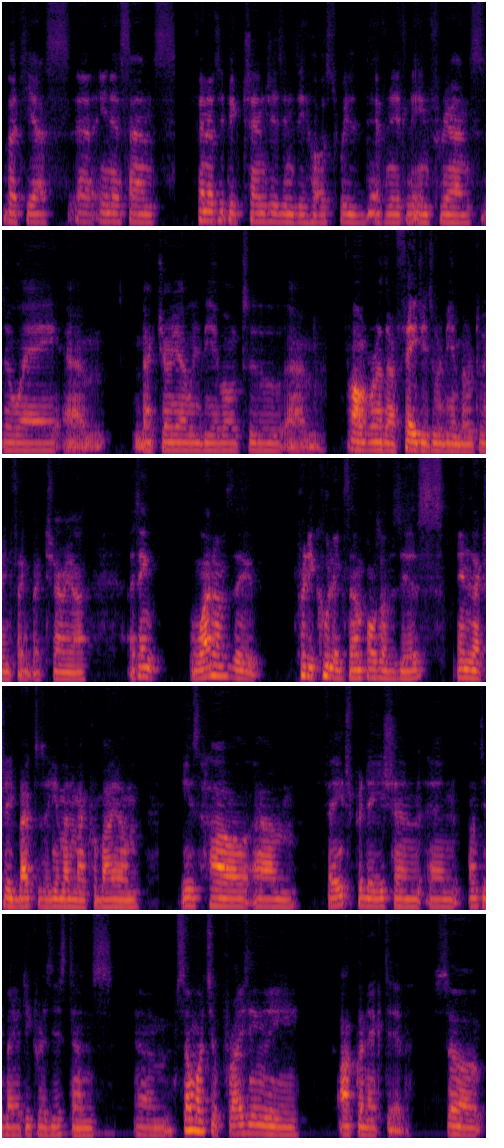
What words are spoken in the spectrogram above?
but yes uh, in a sense phenotypic changes in the host will definitely influence the way um, bacteria will be able to, um, or rather phages will be able to infect bacteria. I think one of the pretty cool examples of this, and actually back to the human microbiome, is how um, phage predation and antibiotic resistance um, somewhat surprisingly are connected. So,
